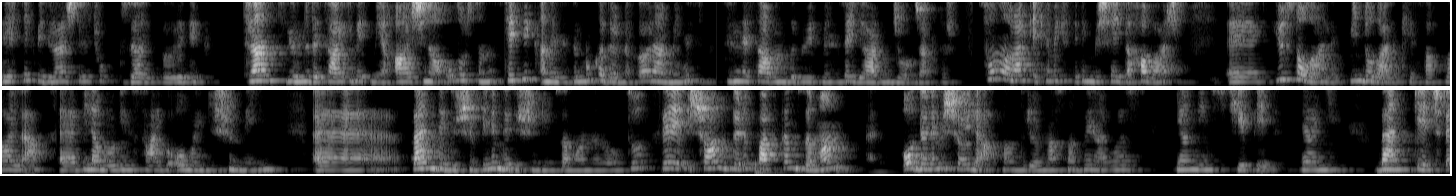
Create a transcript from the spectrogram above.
destek ve dirençleri çok güzel öğrenip trend yönünü de takip etmeye aşina olursanız teknik analizin bu kadarını öğrenmeniz sizin hesabınızı büyütmenize yardımcı olacaktır. Son olarak eklemek istediğim bir şey daha var. E, 100 dolarlık, 1000 dolarlık hesaplarla e, bir Lamborghini sahibi olmayı düşünmeyin. E, ben de düşün, benim de düşündüğüm zamanlar oldu ve şu an dönüp baktığım zaman o dönemi şöyle adlandırıyorum aslında. When I was young and stupid. Yani ben genç ve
